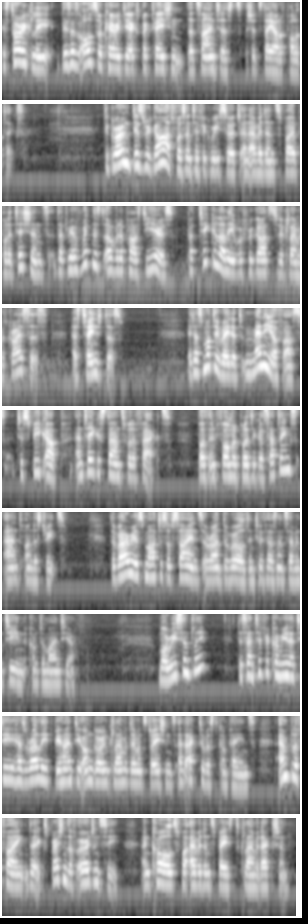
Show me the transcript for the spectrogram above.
Historically, this has also carried the expectation that scientists should stay out of politics. The growing disregard for scientific research and evidence by politicians that we have witnessed over the past years, particularly with regards to the climate crisis, has changed this. It has motivated many of us to speak up and take a stance for the facts, both in formal political settings and on the streets. The various marches of science around the world in 2017 come to mind here. More recently, the scientific community has rallied behind the ongoing climate demonstrations and activist campaigns, amplifying the expressions of urgency and calls for evidence based climate action.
